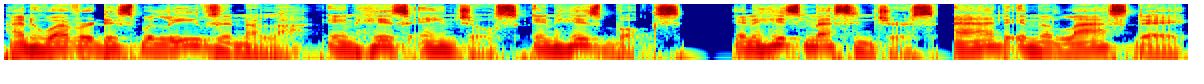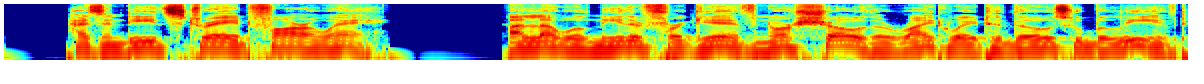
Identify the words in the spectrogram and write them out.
And whoever disbelieves in Allah, in His angels, in His books, in His messengers, and in the last day, has indeed strayed far away. Allah will neither forgive nor show the right way to those who believed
